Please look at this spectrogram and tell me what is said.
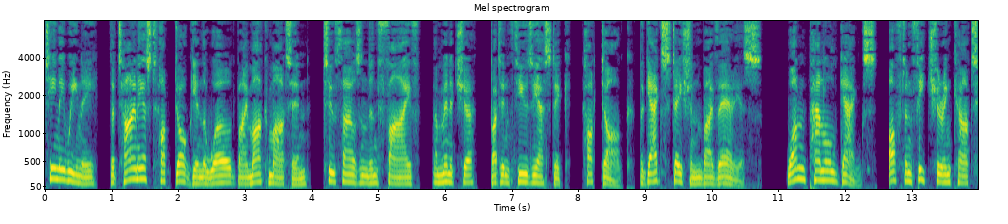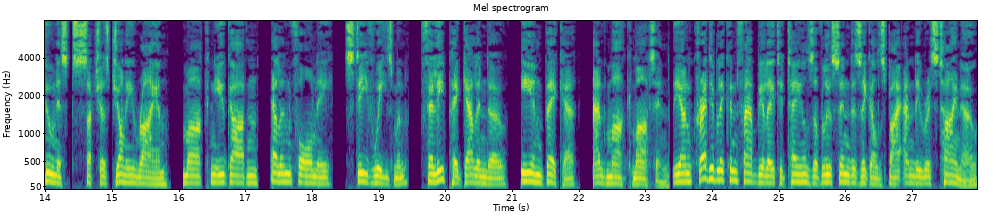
Teeny Weeny, The Tiniest Hot Dog in the World by Mark Martin, 2005, a miniature, but enthusiastic, hot dog. The Gag Station by Various. One-panel gags, often featuring cartoonists such as Johnny Ryan, Mark Newgarden, Ellen Forney, Steve Weissman, Felipe Galindo, Ian Baker, and Mark Martin. The Uncredibly Confabulated Tales of Lucinda Ziggles by Andy Ristaino,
